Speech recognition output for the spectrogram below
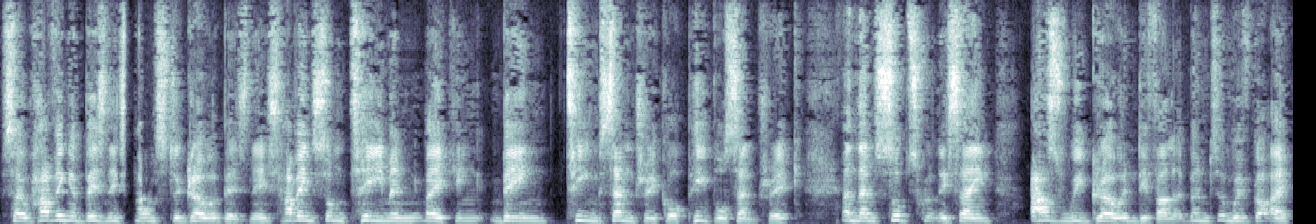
So having a business plans to grow a business, having some team and making being team centric or people centric, and then subsequently saying as we grow in development and we've got a,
